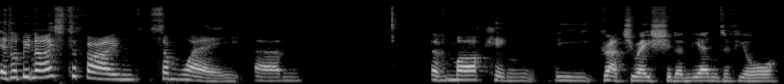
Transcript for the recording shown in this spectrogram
It'll be nice to find some way um, of marking the graduation and the end of your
